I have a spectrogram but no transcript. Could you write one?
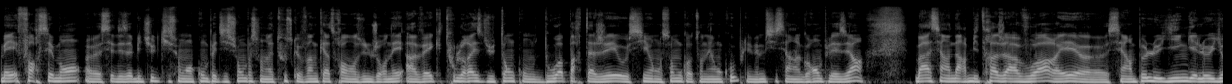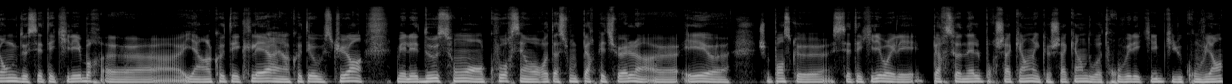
Mais forcément, euh, c'est des habitudes qui sont en compétition parce qu'on a tous que 24 heures dans une journée avec tout le reste du temps qu'on doit partager aussi ensemble quand on est en couple. Et même si c'est un grand plaisir, bah, c'est un arbitrage à avoir et euh, c'est un peu le yin et le yang de cet équilibre. Il y a un côté clair et un côté obscur, mais les deux sont en course et en rotation perpétuelle. et je pense que cet équilibre, il est personnel pour chacun et que chacun doit trouver l'équilibre qui lui convient,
